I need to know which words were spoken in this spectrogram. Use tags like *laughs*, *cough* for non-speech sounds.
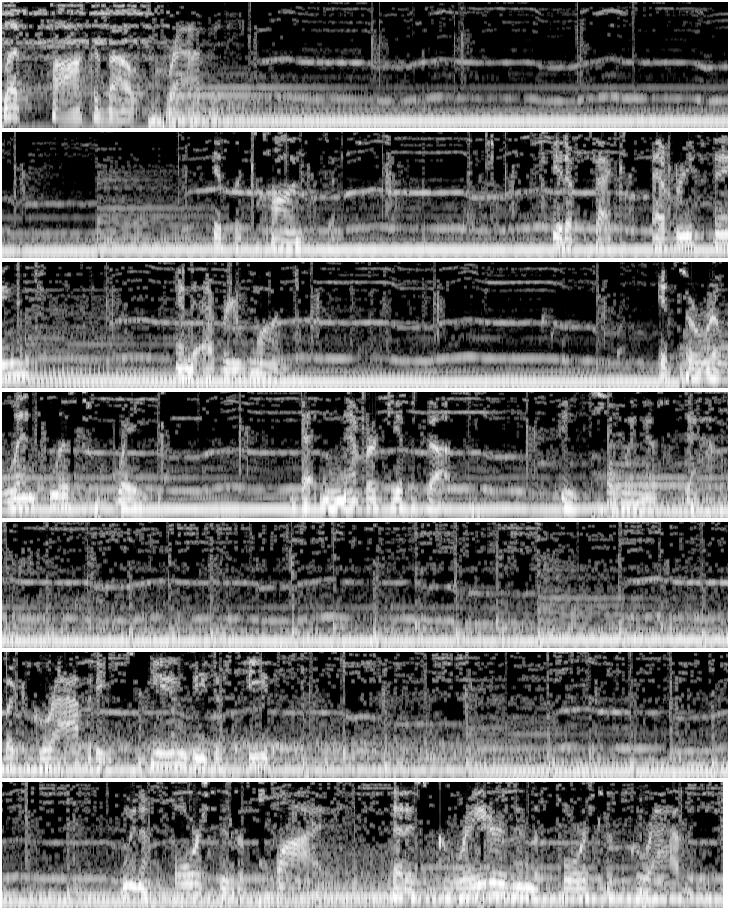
Let's talk about gravity. It's a constant. It affects everything and everyone. It's a relentless weight that never gives up in pulling us down. But gravity can be defeated. When a force is applied that is greater than the force of gravity,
